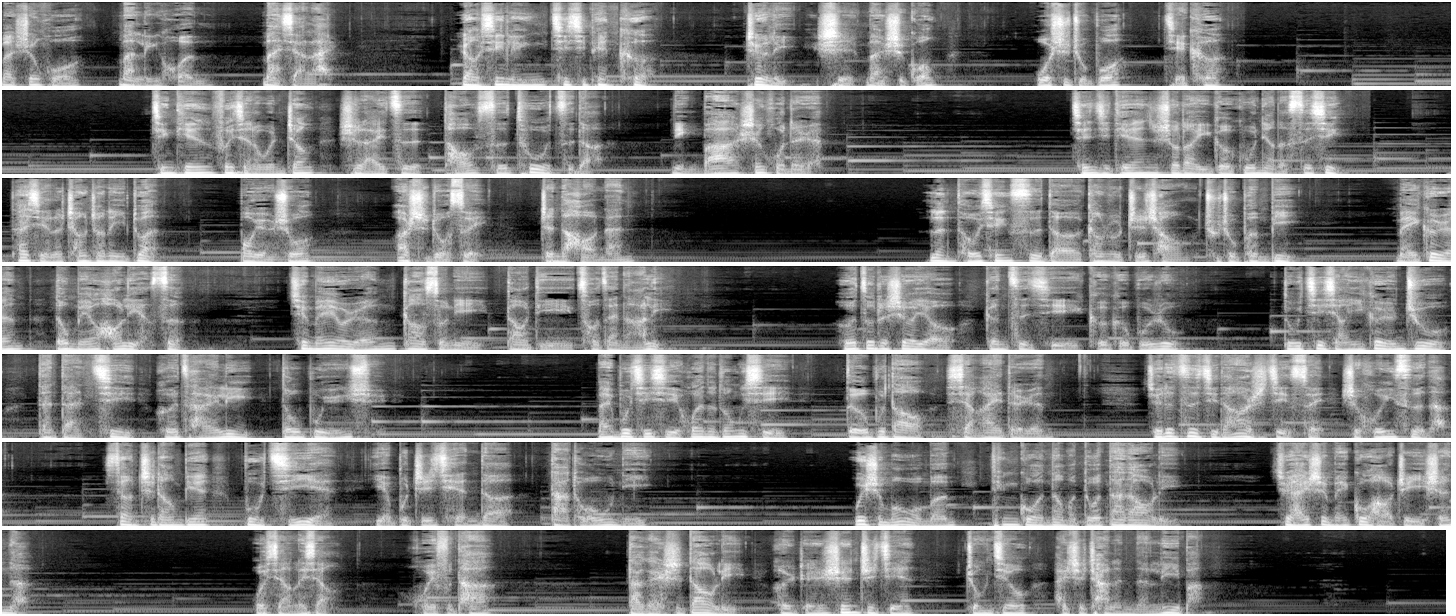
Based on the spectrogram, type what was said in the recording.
慢生活，慢灵魂，慢下来，让心灵栖息片刻。这里是慢时光，我是主播杰科。今天分享的文章是来自陶瓷兔子的《拧巴生活的人》。前几天收到一个姑娘的私信，她写了长长的一段，抱怨说：“二十多岁真的好难。”愣头青似的刚入职场，处处碰壁，每个人都没有好脸色，却没有人告诉你到底错在哪里。合租的舍友跟自己格格不入，赌气想一个人住，但胆气和财力都不允许。买不起喜欢的东西，得不到想爱的人，觉得自己的二十几岁是灰色的，像池塘边不起眼也不值钱的。大坨污泥。为什么我们听过那么多大道理，却还是没过好这一生呢？我想了想，回复他：大概是道理和人生之间，终究还是差了能力吧。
